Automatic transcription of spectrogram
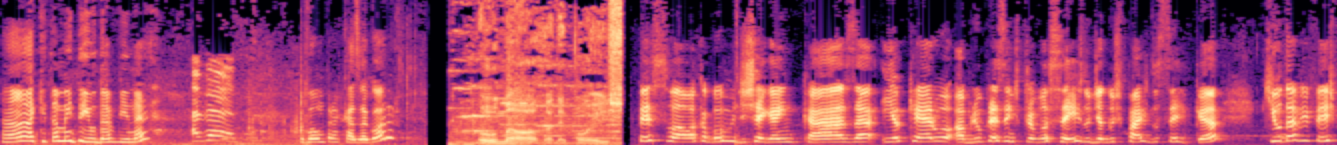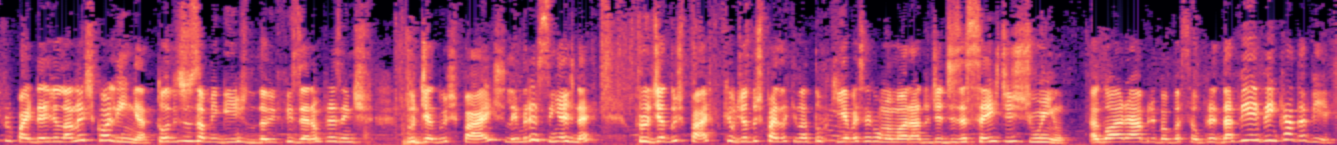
Ah, aqui também tem o Davi, né? Evet. Vamos pra casa agora? Uma hora depois. Pessoal, acabamos de chegar em casa e eu quero abrir o presente pra vocês do Dia dos Pais do Sercan que o Davi fez pro pai dele lá na escolinha. Todos os amiguinhos do Davi fizeram presentes do Dia dos Pais, lembrancinhas, né? Pro Dia dos Pais, porque o Dia dos Pais aqui na Turquia vai ser comemorado dia 16 de junho. Agora abre, babação. Davi, vem cá, Davi.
